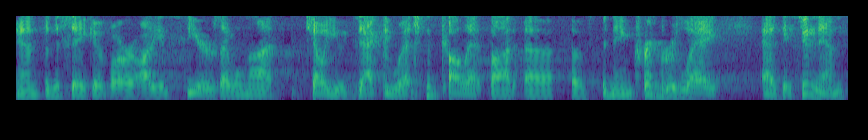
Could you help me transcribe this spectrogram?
and for the sake of our audience's ears, I will not tell you exactly what Colette thought uh, of the name Creme Brulee as a pseudonym.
